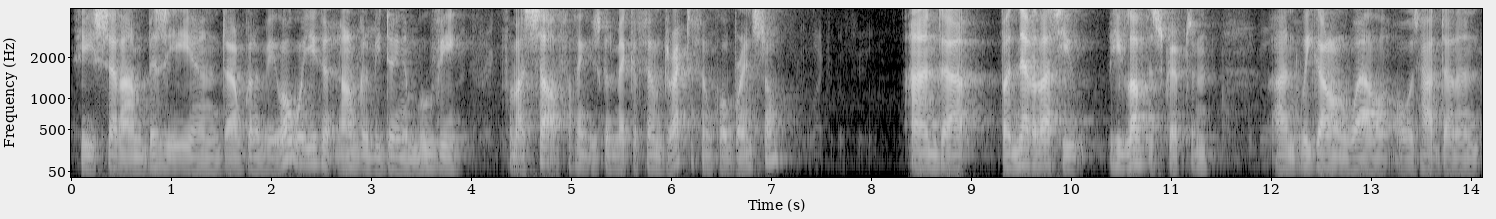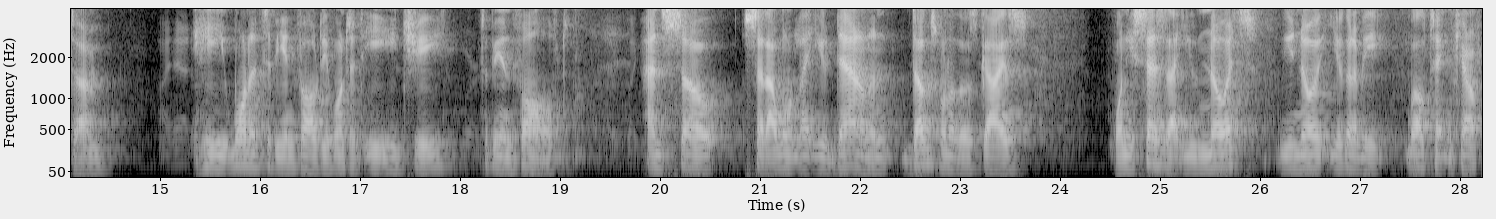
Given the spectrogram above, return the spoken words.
he said, I'm busy, and I'm going to be, oh, what are you going I'm going to be doing a movie for myself. I think he was going to make a film, direct a film called Brainstorm. And, uh, but nevertheless, he, he loved the script, and, and we got on well, always had done, and um, he wanted to be involved. He wanted EEG to be involved, and so said, "I won't let you down." And Doug's one of those guys. When he says that, you know it. You know you're going to be well taken care of.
